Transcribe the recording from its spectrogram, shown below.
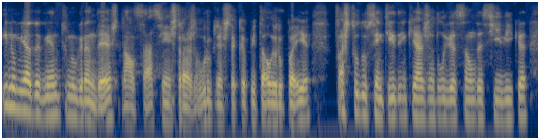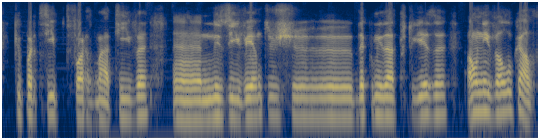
e nomeadamente no Grande Este, na Alsácia, em Estrasburgo, nesta capital europeia, faz todo o sentido em que haja a delegação da Cívica que participe de forma ativa ah, nos eventos ah, da comunidade portuguesa ao nível local.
